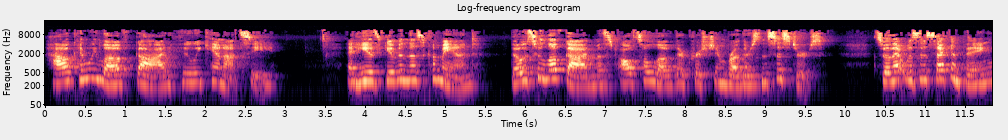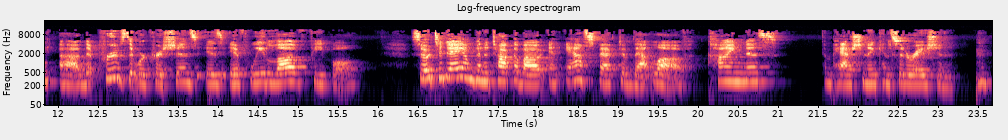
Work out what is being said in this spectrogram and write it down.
how can we love God who we cannot see? And he has given this command those who love God must also love their Christian brothers and sisters. So that was the second thing uh, that proves that we're Christians is if we love people. So today I'm going to talk about an aspect of that love, kindness, compassion, and consideration. and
